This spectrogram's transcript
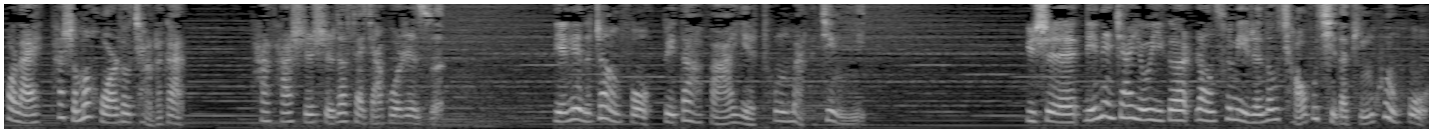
后来他什么活儿都抢着干，踏踏实实的在家过日子。连连的丈夫对大法也充满了敬意，于是连连家由一个让村里人都瞧不起的贫困户，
